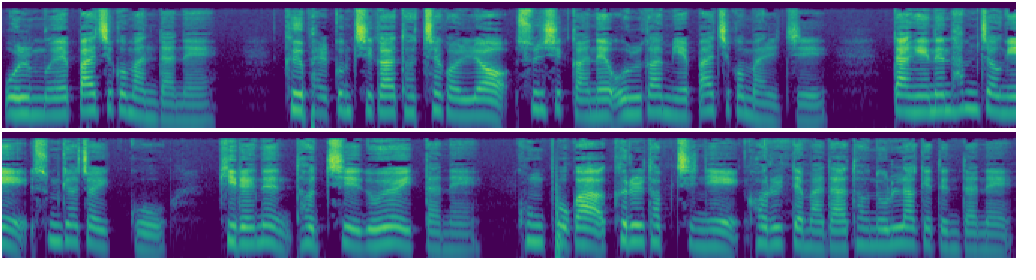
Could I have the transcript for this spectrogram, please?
올무에 빠지고 만다네. 그 발꿈치가 덫에 걸려 순식간에 올가미에 빠지고 말지. 땅에는 함정이 숨겨져 있고 길에는 덫이 놓여 있다네. 공포가 그를 덮치니 걸을 때마다 더 놀라게 된다네.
